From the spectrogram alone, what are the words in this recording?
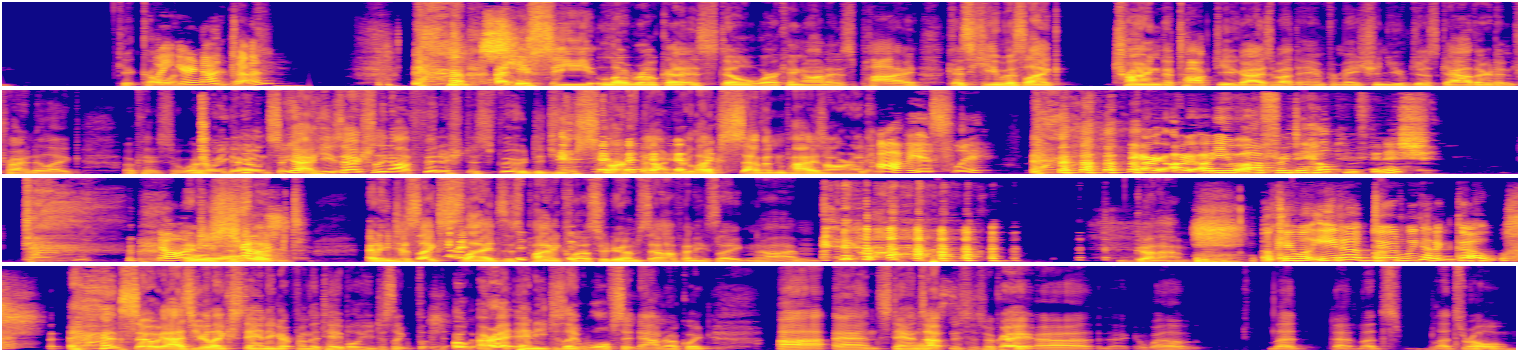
get going. Wait, you're not done? and you see La Roca is still working on his pie because he was like trying to talk to you guys about the information you've just gathered and trying to like, okay, so what are we doing? so yeah, he's actually not finished his food. Did you scarf down your like seven pies already? Obviously. Are, are, are you offering to help him finish? No, I'm And just just like- shocked. and he just like slides his pie closer to himself and he's like, no, I'm gonna. Okay, well, eat up, uh, dude. We gotta go. so as you're like standing up from the table, he just like, oh, all right, and he just like wolfs it down real quick, uh, and stands up and says, okay, uh, well, let that let's let's roll.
